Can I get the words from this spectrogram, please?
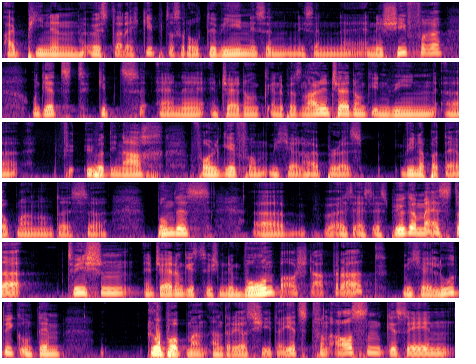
alpinen Österreich gibt. Das Rote Wien ist, ein, ist ein, eine Chiffre. Und jetzt gibt es eine Entscheidung, eine Personalentscheidung in Wien äh, über die Nachfolge von Michael Häupl als Wiener Parteiobmann und als äh, Bundes äh, als, als, als, Bürgermeister zwischen, Entscheidung ist zwischen dem Wohnbaustadtrat Michael Ludwig und dem Clubobmann Andreas Schieder. Jetzt von außen gesehen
